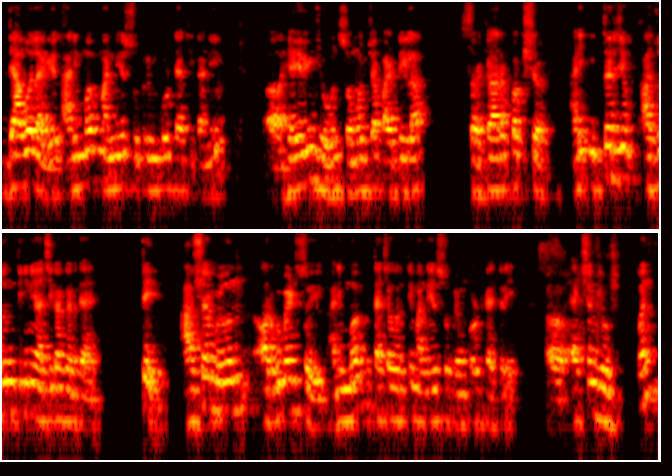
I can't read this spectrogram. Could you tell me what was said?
द्यावं लागेल आणि मग माननीय सुप्रीम कोर्ट त्या ठिकाणी हेअरिंग घेऊन समोरच्या पार्टीला सरकार पक्ष आणि इतर जे अजून तीन याचिकाकर्ते आहेत ते अशा मिळून आर्ग्युमेंट्स होईल आणि मग त्याच्यावरती माननीय सुप्रीम कोर्ट काहीतरी ऍक्शन घेऊ शकतो. पण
